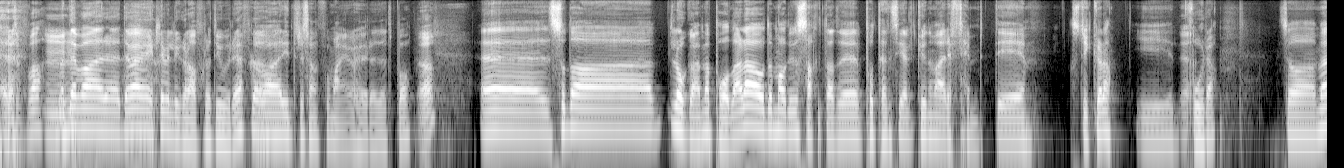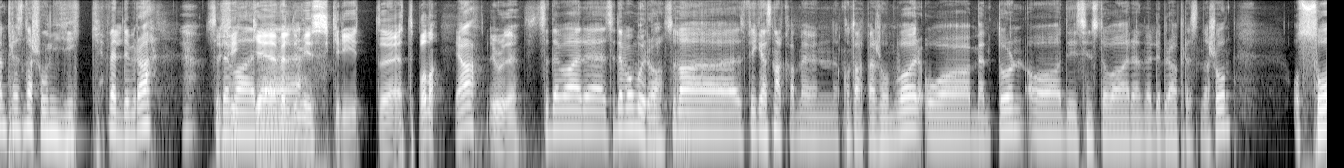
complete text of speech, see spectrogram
etterpå. Mm. Men det var, det var jeg egentlig veldig glad for at du gjorde, for det var interessant for meg å høre det etterpå. Ja. Eh, så da logga jeg meg på der, da, og de hadde jo sagt at det potensielt kunne være 50 stykker da, i Ja. fora. Så, men presentasjonen gikk veldig bra. Så Du det fikk var, eh, eh, veldig mye skryt eh, etterpå, da. Ja, Det det. så det var, så det var moro. Så da fikk jeg snakka med kontaktpersonen vår og mentoren, og de syntes det var en veldig bra presentasjon. Og så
